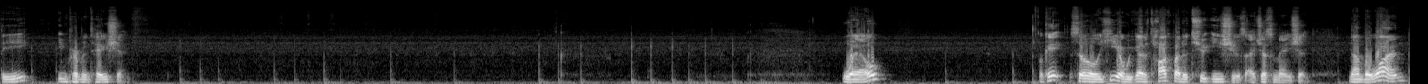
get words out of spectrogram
the implementation. Well, okay, so here we got to talk about the two issues I just mentioned. Number one,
